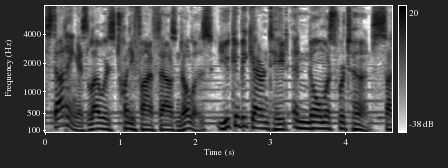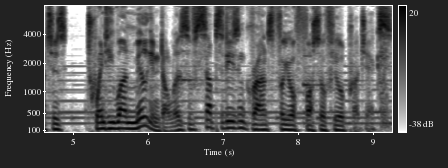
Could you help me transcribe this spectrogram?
Starting as low as $25,000, you can be guaranteed enormous returns, such as $21 million of subsidies and grants for your fossil fuel projects.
